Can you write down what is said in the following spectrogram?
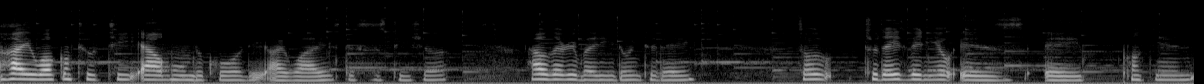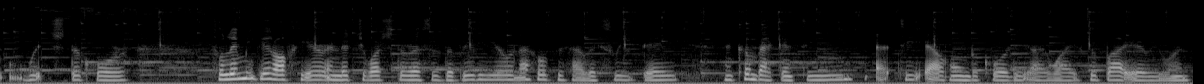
Hi, welcome to TL Home Decor DIYs. This is Tisha. How's everybody doing today? So, today's video is a pumpkin witch decor. So, let me get off here and let you watch the rest of the video. And I hope you have a sweet day. And come back and see me at TL Home Decor DIYs. Goodbye, everyone.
